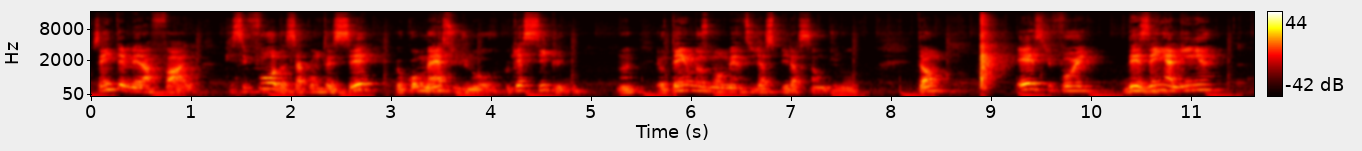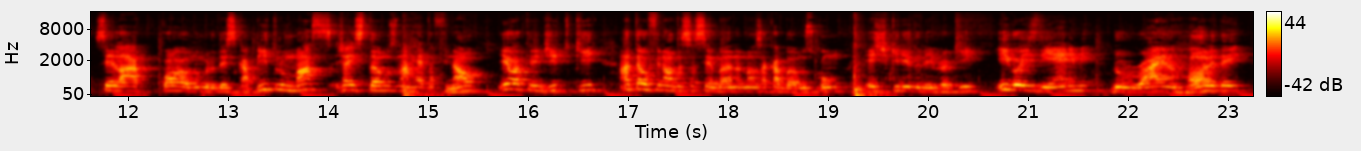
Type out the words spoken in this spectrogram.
sem temer a falha. Que se foda, se acontecer, eu começo de novo, porque é cíclico. Né? Eu tenho meus momentos de aspiração de novo. Então, este foi Desenha a Linha sei lá qual é o número desse capítulo, mas já estamos na reta final. Eu acredito que até o final dessa semana nós acabamos com este querido livro aqui, Ego is the Enemy, do Ryan Holiday.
